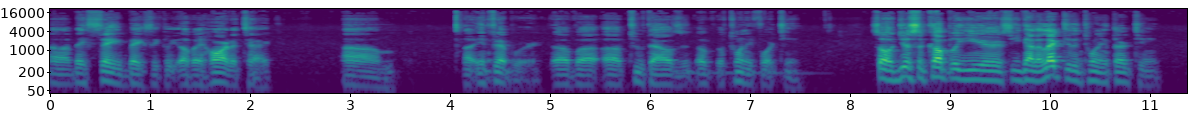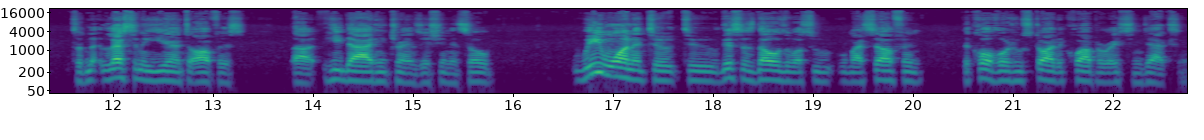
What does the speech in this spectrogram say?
uh, they say, basically of a heart attack um, uh, in February of, uh, of 2000 of, of 2014. So just a couple of years, he got elected in 2013. So less than a year into office, uh, he died. He transitioned, and so we wanted to to. This is those of us who, myself and the cohort who started Cooperation Jackson.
